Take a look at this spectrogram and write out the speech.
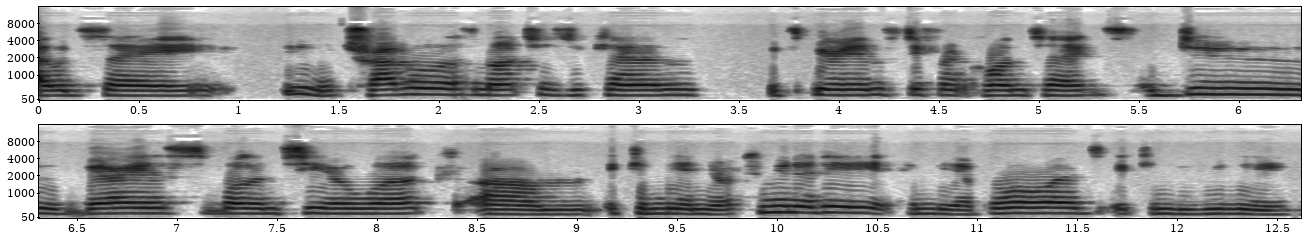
I would say, you know, travel as much as you can, experience different contexts, do various volunteer work. Um, it can be in your community, it can be abroad, it can be really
